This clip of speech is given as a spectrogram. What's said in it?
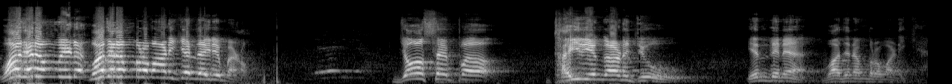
വചനം വിട വചനം പ്രമാണിക്കാൻ ധൈര്യം വേണം. ജോസഫ് ധൈര്യം കാണിച്ചു. എന്തിന്? വചനം പ്രമാണിക്കാൻ.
